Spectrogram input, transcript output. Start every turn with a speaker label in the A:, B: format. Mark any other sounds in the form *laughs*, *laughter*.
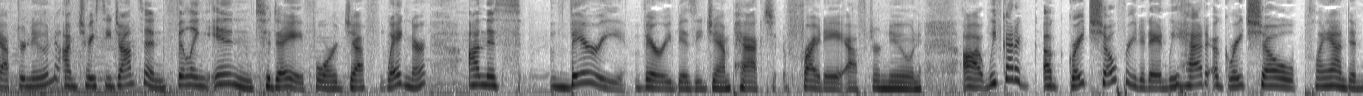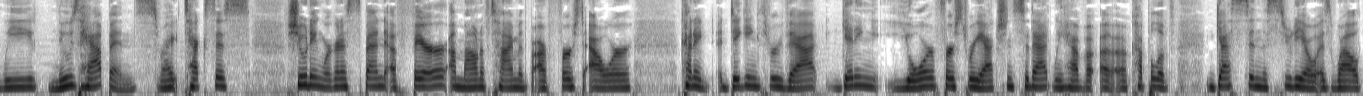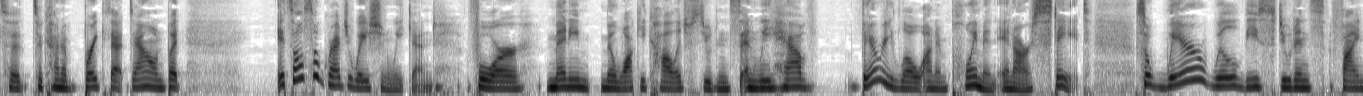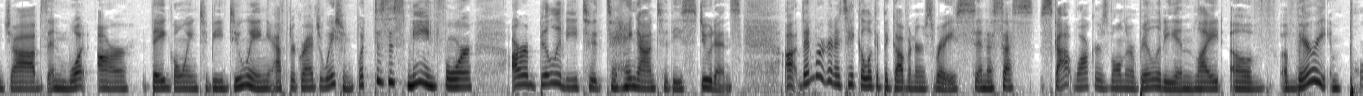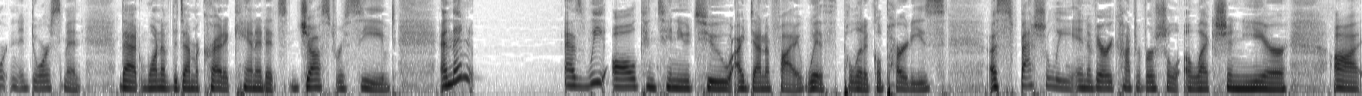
A: afternoon. I'm Tracy Johnson, filling in today for Jeff Wagner on this very, very busy, jam packed Friday afternoon. Uh, we've got a, a, great show for you today, and we had a great show planned, and we news happens, right? Texas shooting. We're going to spend a fair amount of time with our first hour. Kind of digging through that, getting your first reactions to that. We have a, a couple of guests in the studio as well to to kind of break that down. But it's also graduation weekend for many Milwaukee College students, and we have very low unemployment in our state. So, where will these students find jobs and what are they going to be doing after graduation? What does this mean for our ability to, to hang on to these students? Uh, then we're going to take a look at the governor's race and assess Scott Walker's vulnerability in light of a very important endorsement that one of the Democratic candidates just received. And then as we all continue to identify with political parties, especially in a very controversial election year, uh,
